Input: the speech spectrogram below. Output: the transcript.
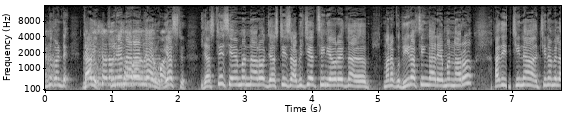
ఎందుకంటే కాదు సూర్యనారాయణ గారు. జస్ట్ జస్టిస్ ఏమన్నారో జస్టిస్ అభిజిత్ సింగ్ ఎవరైతే మనకు ధీరజ్ సింగ్ గారు ఏమన్నారో అది చిన్న చిన్నమిల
